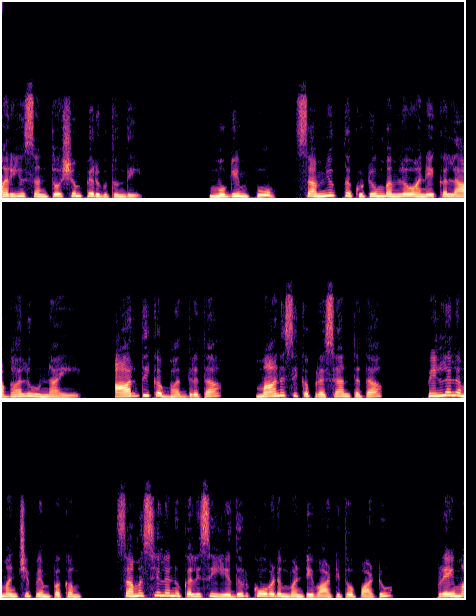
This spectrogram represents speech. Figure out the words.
మరియు సంతోషం పెరుగుతుంది. ముగింపు సంయుక్త కుటుంబంలో అనేక లాభాలు ఉన్నాయి. ఆర్థిక భద్రత మానసిక ప్రశాంతత పిల్లల మంచి పెంపకం సమస్యలను కలిసి ఎదుర్కోవడం వంటి వాటితో పాటు ప్రేమ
